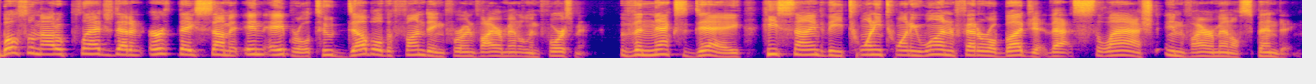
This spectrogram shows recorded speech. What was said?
Bolsonaro pledged at an Earth Day summit in April to double the funding for environmental enforcement. The next day, he signed the 2021 federal budget that slashed environmental spending.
